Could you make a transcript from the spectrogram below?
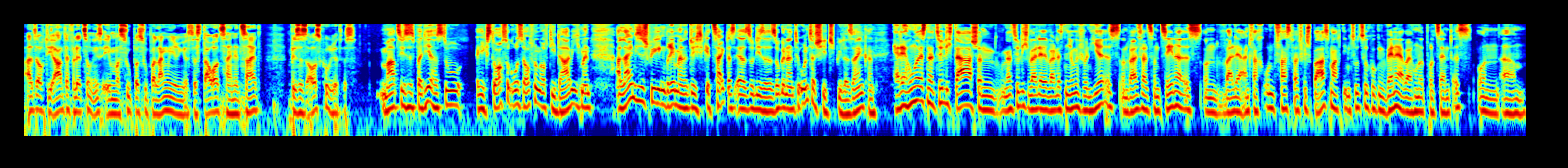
als auch die Art der Verletzung ist eben was super, super langwieriges. Das dauert seine Zeit, bis es auskuriert ist. Marz, wie ist es bei dir? Hast du, hegst du auch so große Hoffnung auf die Davi? Ich meine, allein dieses Spiel gegen Bremen hat natürlich gezeigt, dass er so dieser sogenannte Unterschiedsspieler sein kann. Ja, der Hunger ist natürlich da, schon natürlich, weil, der, weil das ein Junge von hier ist und weil es halt so ein Zehner ist und weil der einfach unfassbar viel Spaß macht, ihm zuzugucken, wenn er bei 100 Prozent ist. Und ähm,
